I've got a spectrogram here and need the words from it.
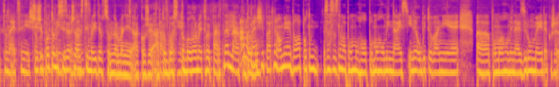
to najcenejšie. Čiže potom si začala s tým litevcom normálne, akože, a to bol, hej. to bol normálne tvoj partner na akú Áno, dobu? tanečný partner, on mi aj veľa potom zase znova pomohol. Pomohol mi nájsť iné ubytovanie, uh, pomohol mi nájsť roommate, akože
